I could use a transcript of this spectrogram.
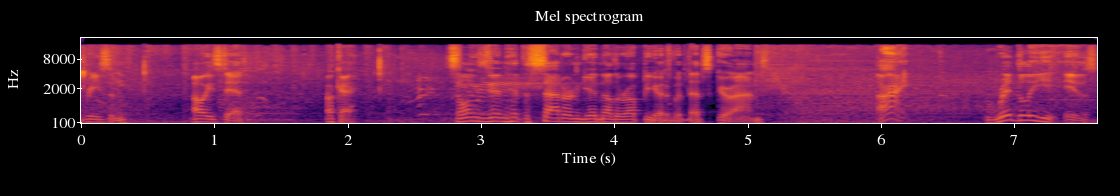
reason. Oh, he's dead. Okay. As long as he didn't hit the Saturn and get another up out of it, that's grand. Alright. Ridley is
